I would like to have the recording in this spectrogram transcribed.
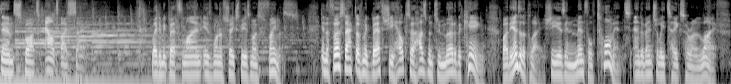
damned spot, out, I say. Lady Macbeth's line is one of Shakespeare's most famous. In the first act of Macbeth, she helps her husband to murder the king. By the end of the play, she is in mental torment and eventually takes her own life.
